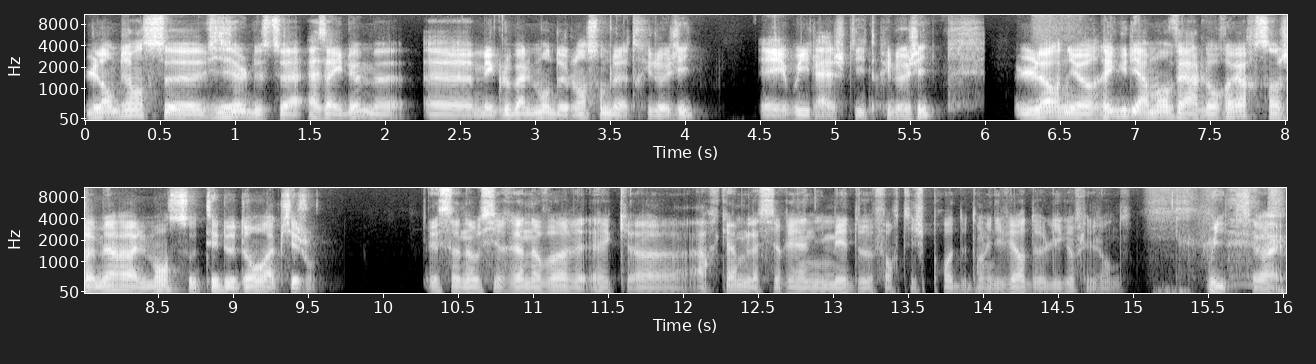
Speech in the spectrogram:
L'ambiance euh, visuelle de ce Asylum, euh, mais globalement de l'ensemble de la trilogie, et oui, là je dis trilogie, lorgne régulièrement vers l'horreur sans jamais réellement sauter dedans à pieds joints. Et ça n'a aussi rien à voir avec euh, Arkham, la série animée de Fortige Prod dans l'univers de League of Legends. Oui, c'est vrai.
